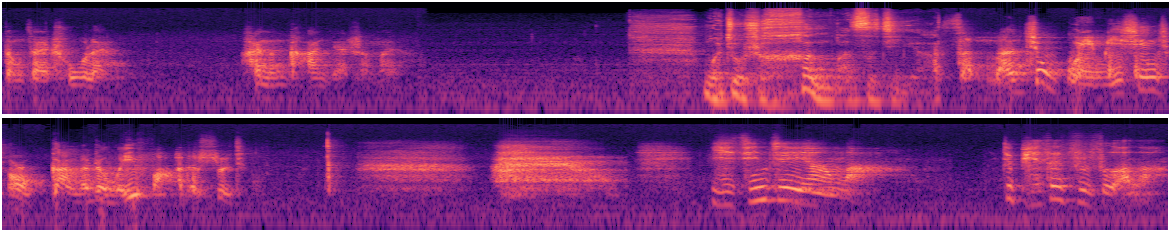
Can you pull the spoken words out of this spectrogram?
等再出来，还能看见什么呀？我就是恨我自己呀！怎么就鬼迷心窍干了这违法的事情？哎呀，已经这样了，就别再自责了。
